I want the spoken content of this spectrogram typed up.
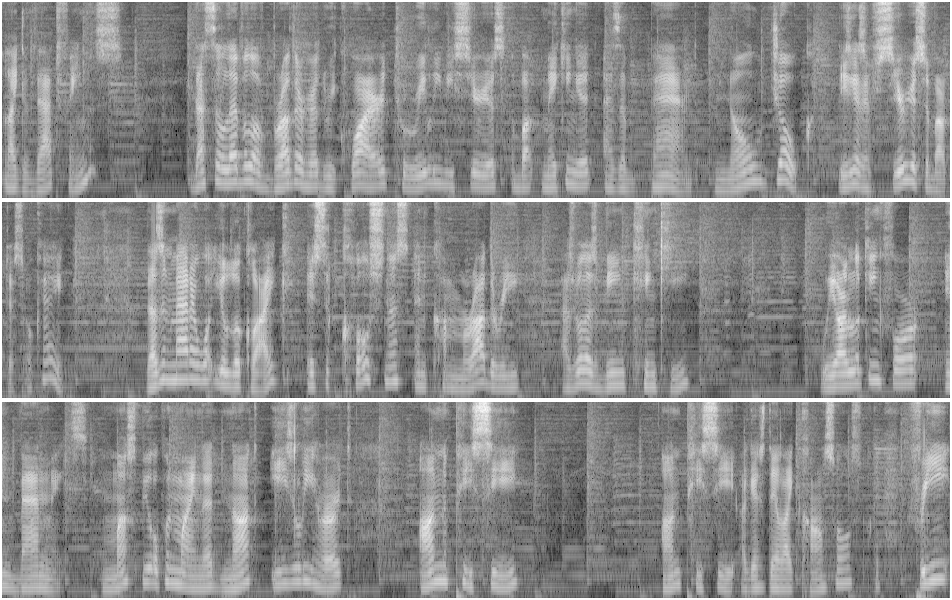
like that famous? That's the level of brotherhood required to really be serious about making it as a band. No joke. These guys are serious about this. Okay. Doesn't matter what you look like, it's the closeness and camaraderie as well as being kinky we are looking for in bandmates. Must be open minded, not easily hurt, on PC. On PC, I guess they like consoles. Okay. Free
